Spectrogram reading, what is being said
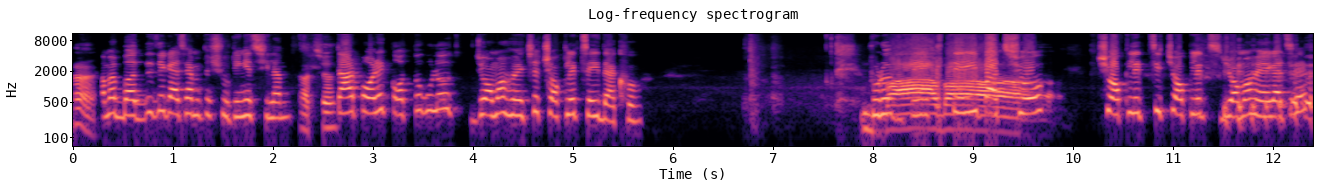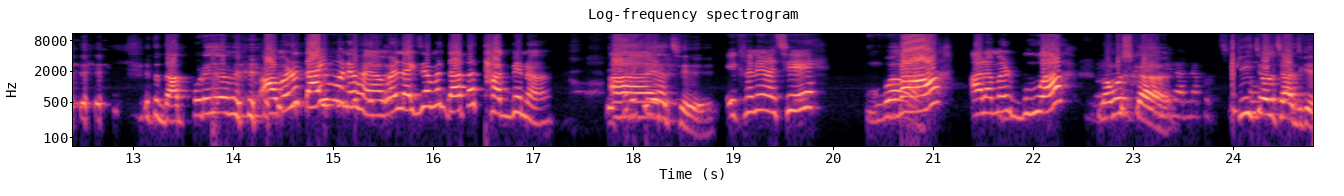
হ্যাঁ। আমার বার্থডে যে গেছে আমি তো শুটিং এ ছিলাম। আচ্ছা। তারপরে কতগুলো জমা হয়েছে চকলেট এই দেখো। পুরো দেখতেই পাচ্ছো চকলেটসই চকলেটস জমা হয়ে গেছে। এ তো দাঁত পড়ে যাবে। আমারও তাই মনে হয় আমার লাগছে আমার দাঁত আর থাকবে না। এখানে আর- আছে? এখানে আছে বাহ, মা আর আমার বুয়া। নমস্কার। কি চলছে আজকে?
